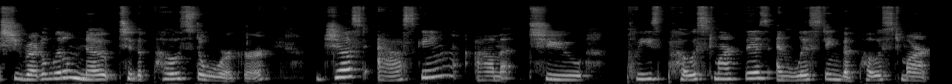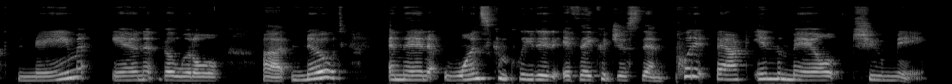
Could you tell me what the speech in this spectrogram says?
she wrote a little note to the postal worker just asking um, to please postmark this and listing the postmark name in the little uh, note. And then once completed, if they could just then put it back in the mail to me.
